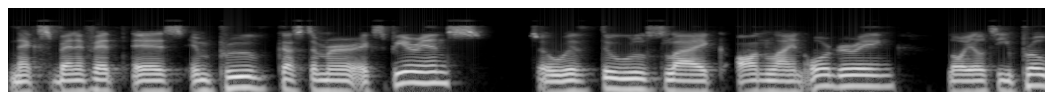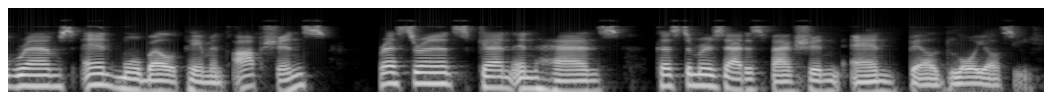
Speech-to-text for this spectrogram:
Next benefit is improved customer experience. So, with tools like online ordering, loyalty programs, and mobile payment options, restaurants can enhance customer satisfaction and build loyalty.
